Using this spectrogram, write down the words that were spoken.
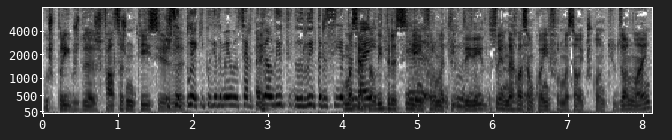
os perigos das falsas notícias. Isso implica, implica também um certo nível de literacia Uma também, certa literacia uh, informativa, informativa. na relação com a informação e com os conteúdos online,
